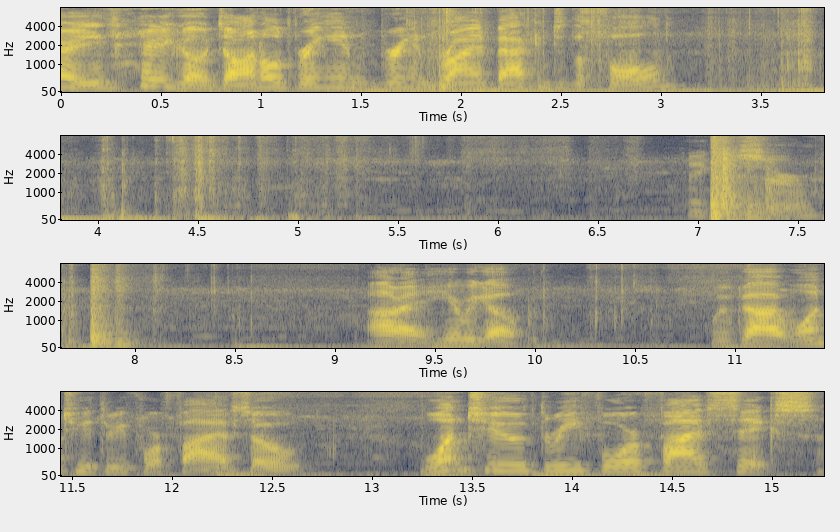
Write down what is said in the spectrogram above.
There you, there you go, Donald, bringing bringing Brian back into the fold. Thank you, sir. All right, here we go. We've got one, two, three, four, five. So one, two, three, four, five, six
